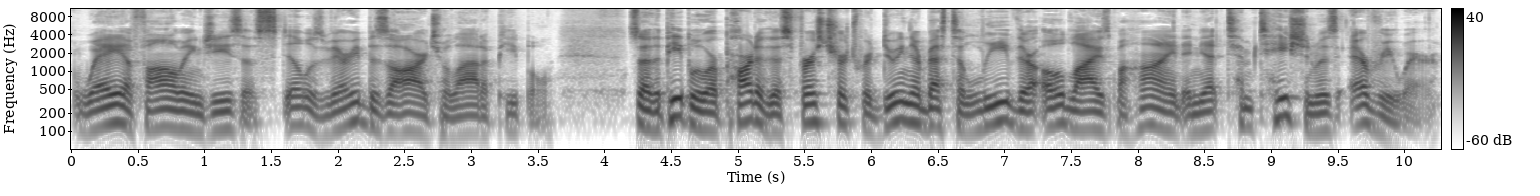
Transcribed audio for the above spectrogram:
way of following Jesus still was very bizarre to a lot of people. So the people who were part of this first church were doing their best to leave their old lives behind, and yet temptation was everywhere.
